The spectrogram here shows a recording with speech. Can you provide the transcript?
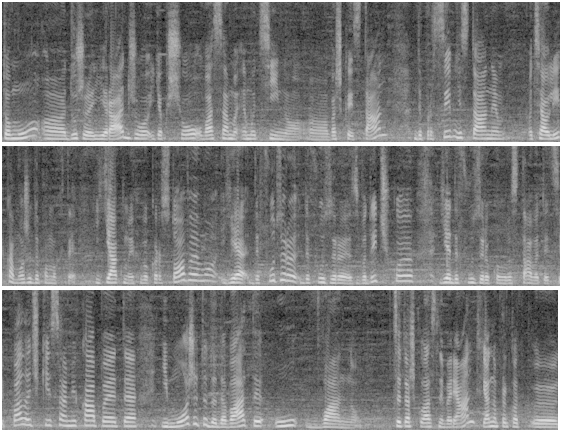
Тому е, дуже її раджу, якщо у вас саме емоційно е, важкий стан, депресивні стани, оця олійка може допомогти. Як ми їх використовуємо? Є дифузори, дифузори з водичкою, є дифузори, коли ви ставите ці палички, самі капаєте, і можете додавати у ванну. Це теж класний варіант. Я, наприклад, е,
